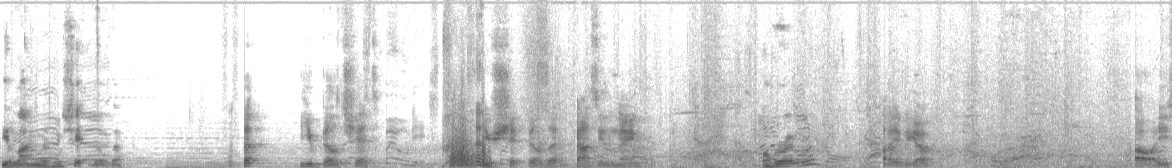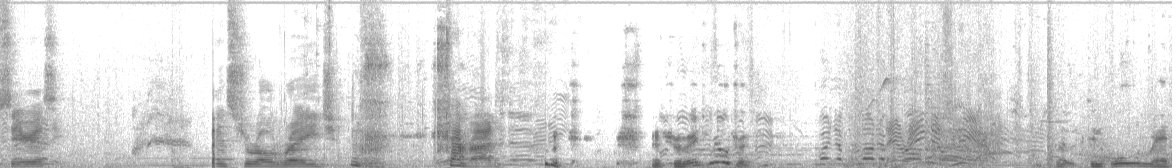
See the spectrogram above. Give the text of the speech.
You lying little shit builder. Uh, you build shit. You shit builder. Can't see the name. Overover? Oh, here we go. Oh, are you serious? Menstrual rage. Camrad. And Courage Mildred. Cloaked in all red.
